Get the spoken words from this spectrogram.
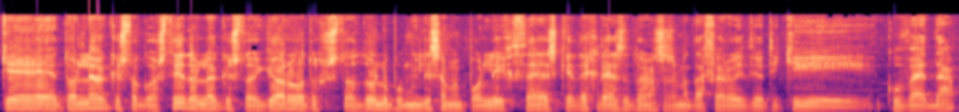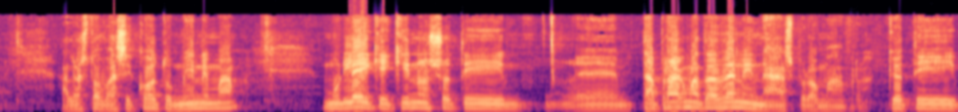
και το λέω και στον Κωστή, το λέω και στον Γιώργο του Χριστοδούλου που μιλήσαμε πολύ χθες και δεν χρειάζεται τώρα να σας μεταφέρω ιδιωτική κουβέντα αλλά στο βασικό του μήνυμα μου λέει και εκείνος ότι ε, τα πράγματα δεν είναι άσπρο μαύρο και ότι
